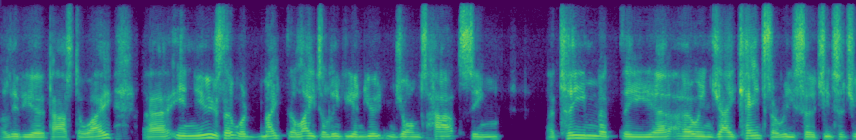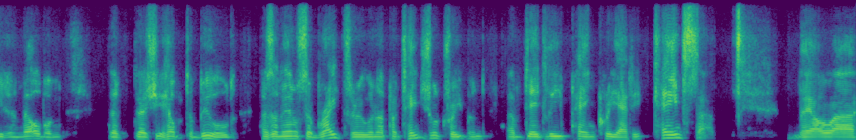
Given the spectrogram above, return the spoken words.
Olivia passed away. Uh, in news that would make the late Olivia Newton-John's heart sing, a team at the uh, ONJ Cancer Research Institute in Melbourne that uh, she helped to build has announced a breakthrough in a potential treatment of deadly pancreatic cancer. Now, uh,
